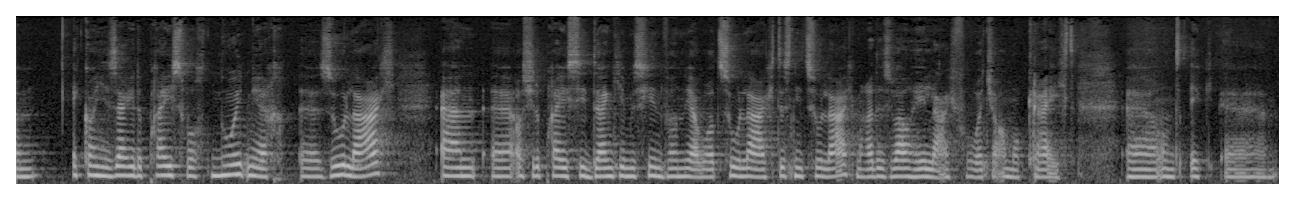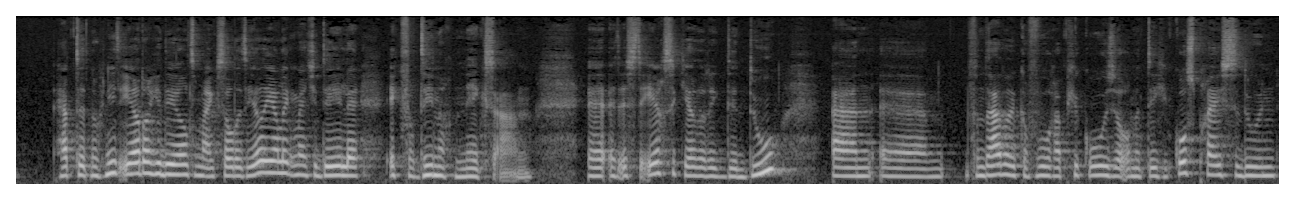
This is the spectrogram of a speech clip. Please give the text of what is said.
Um, ik kan je zeggen, de prijs wordt nooit meer zo laag. En als je de prijs ziet, denk je misschien van ja, wat zo laag. Het is niet zo laag, maar het is wel heel laag voor wat je allemaal krijgt. Want ik heb dit nog niet eerder gedeeld, maar ik zal dit heel eerlijk met je delen. Ik verdien er niks aan. Uh, het is de eerste keer dat ik dit doe. En uh, vandaar dat ik ervoor heb gekozen om het tegen kostprijs te doen.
